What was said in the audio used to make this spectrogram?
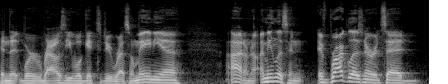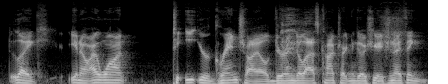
and that where Rousey will get to do WrestleMania. I don't know. I mean, listen, if Brock Lesnar had said, like, you know, I want to eat your grandchild during the last contract negotiation, I think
